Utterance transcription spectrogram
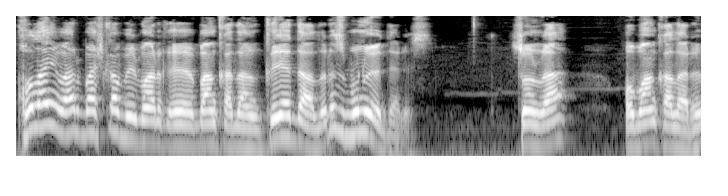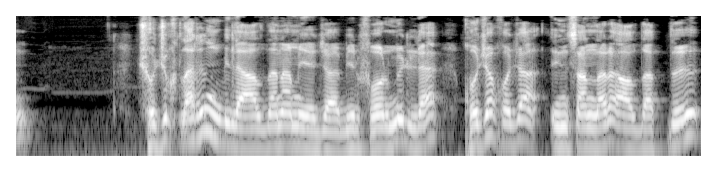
Kolay var, başka bir e, bankadan kredi alırız, bunu öderiz. Sonra o bankaların çocukların bile aldanamayacağı bir formülle koca koca insanları aldattığı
